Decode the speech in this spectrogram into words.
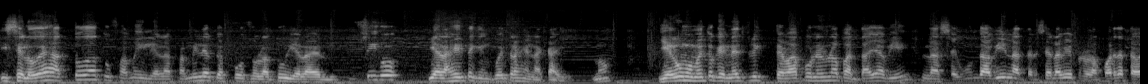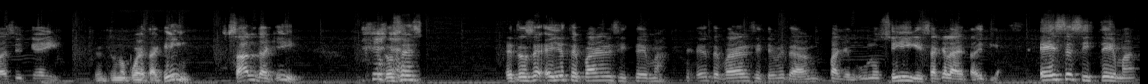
y se lo dejas a toda tu familia, la familia de tu esposo, la tuya, la de tus hijos y a la gente que encuentras en la calle, ¿no? Llega un momento que Netflix te va a poner una pantalla bien, la segunda bien, la tercera bien, pero la cuarta te va a decir que tú no puedes estar aquí, sal de aquí. Entonces, entonces ellos te pagan el sistema, ellos te pagan el sistema y te dan para que uno siga y saque las estadísticas. Ese sistema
